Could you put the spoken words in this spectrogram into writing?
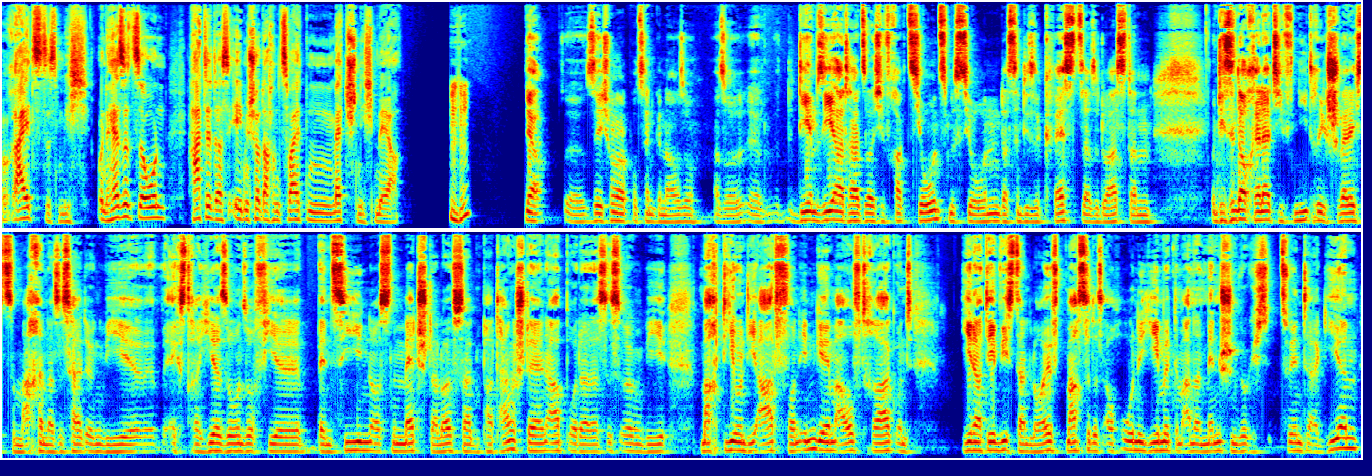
reizt es mich. Und Hazard Zone hatte das eben schon nach dem zweiten Match nicht mehr. Mhm. Ja, äh, sehe ich 100% genauso. Also äh, DMZ hat halt solche Fraktionsmissionen, das sind diese Quests, also du hast dann, und die sind auch relativ niedrigschwellig zu machen, das ist halt irgendwie äh, extra hier so und so viel Benzin aus einem Match, da läufst du halt ein paar Tankstellen ab oder das ist irgendwie, mach die und die Art von Ingame-Auftrag und je nachdem, wie es dann läuft, machst du das auch ohne je mit einem anderen Menschen wirklich zu interagieren.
